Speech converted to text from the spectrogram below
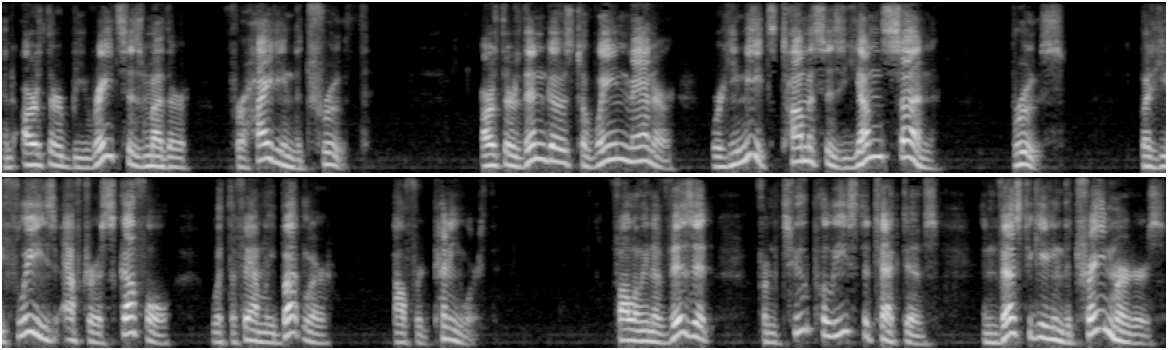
and Arthur berates his mother for hiding the truth. Arthur then goes to Wayne Manor where he meets Thomas's young son, Bruce, but he flees after a scuffle with the family butler, Alfred Pennyworth. Following a visit from two police detectives investigating the train murders,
